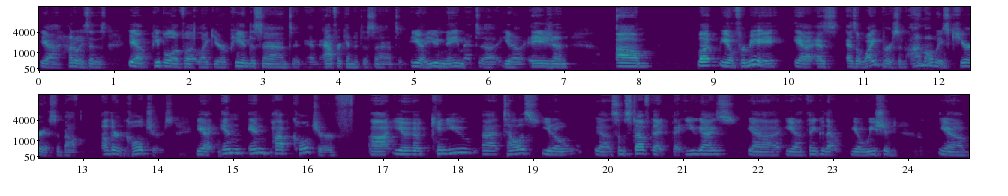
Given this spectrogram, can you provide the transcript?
yeah, how do I say this? Yeah, people of uh, like European descent and, and African descent, and you know, you name it, uh, you know, Asian. Um, but you know, for me, yeah, as as a white person, I'm always curious about other cultures. Yeah, in in pop culture, uh, you know, can you uh, tell us, you know, yeah, some stuff that that you guys, yeah, you know, think that you know we should, you know,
